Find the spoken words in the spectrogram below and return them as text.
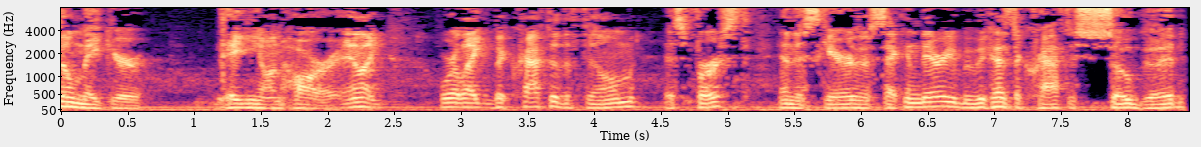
filmmaker taking on horror, and like where like the craft of the film is first and the scares are secondary, but because the craft is so good,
